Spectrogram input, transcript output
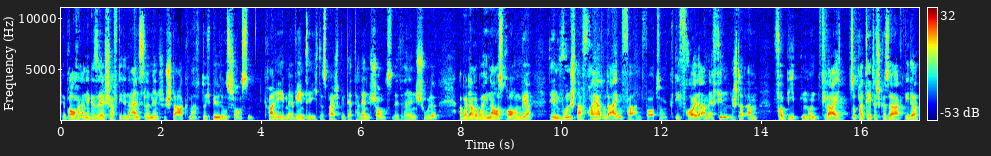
wir brauchen eine Gesellschaft, die den einzelnen Menschen stark macht durch Bildungschancen. Gerade eben erwähnte ich das Beispiel der Talentchance, der Talentschule. Aber darüber hinaus brauchen wir den Wunsch nach Freiheit und Eigenverantwortung, die Freude am Erfinden statt am Verbieten und vielleicht, so pathetisch gesagt, wieder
